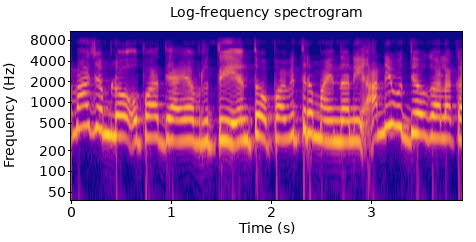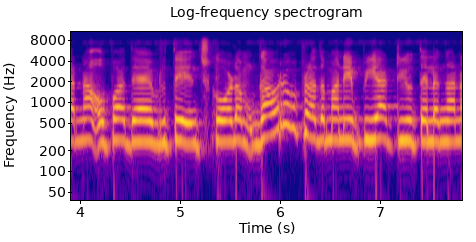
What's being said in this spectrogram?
సమాజంలో ఉపాధ్యాయ వృత్తి ఎంతో పవిత్రమైందని అన్ని ఉద్యోగాల కన్నా ఉపాధ్యాయ వృత్తి ఎంచుకోవడం గౌరవప్రదమని పిఆర్టీయు తెలంగాణ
